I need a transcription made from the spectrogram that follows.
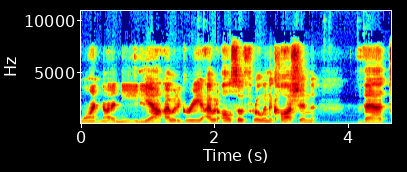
want not a need Yeah, I would agree. I would also throw in a caution that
